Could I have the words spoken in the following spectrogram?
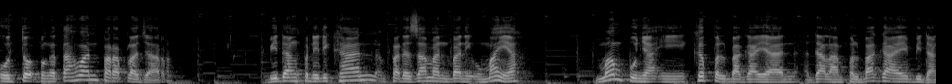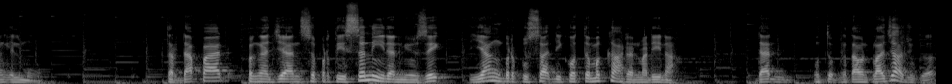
Untuk pengetahuan para pelajar, bidang pendidikan pada zaman Bani Umayyah mempunyai kepelbagaian dalam pelbagai bidang ilmu. Terdapat pengajian seperti seni dan muzik yang berpusat di kota Mekah dan Madinah. Dan untuk pengetahuan pelajar juga,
